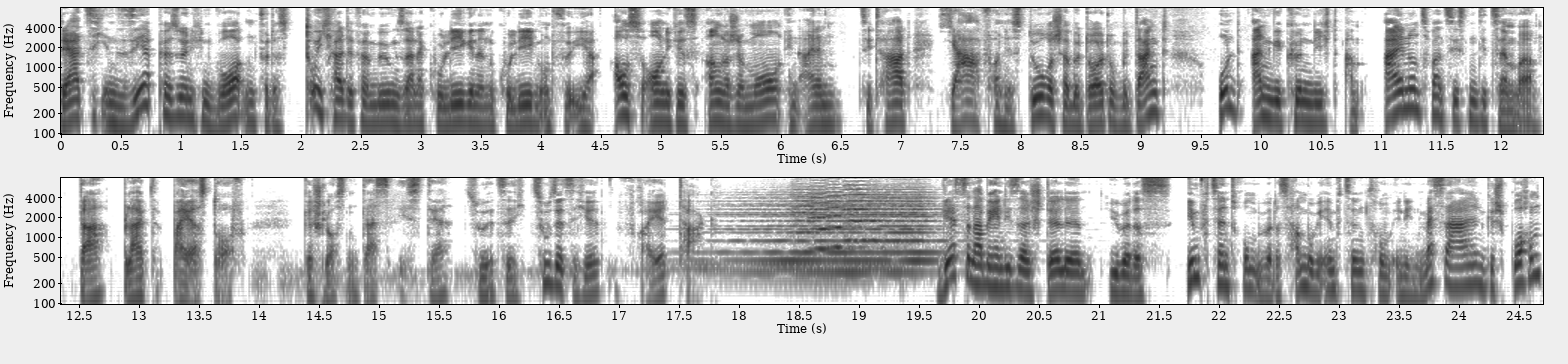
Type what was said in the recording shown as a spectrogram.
Der hat sich in sehr persönlichen Worten für das Durchhaltevermögen seiner Kolleginnen und Kollegen und für ihr außerordentliches Engagement in einem Zitat Ja von historischer Bedeutung bedankt und angekündigt am 21. Dezember, da bleibt Bayersdorf geschlossen. Das ist der zusätzliche freie Tag. Gestern habe ich an dieser Stelle über das Impfzentrum, über das Hamburger Impfzentrum in den Messehallen gesprochen.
